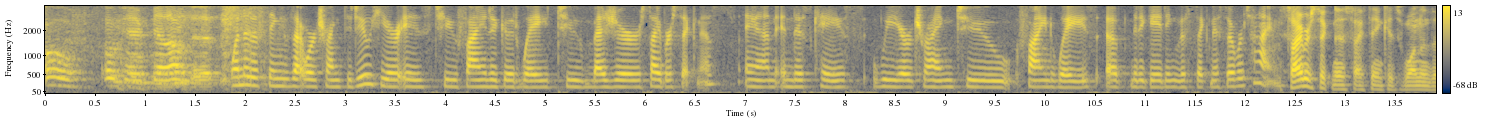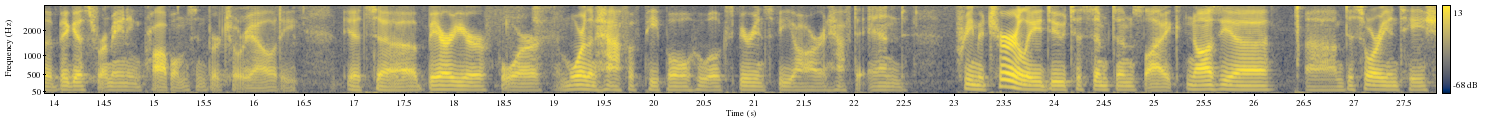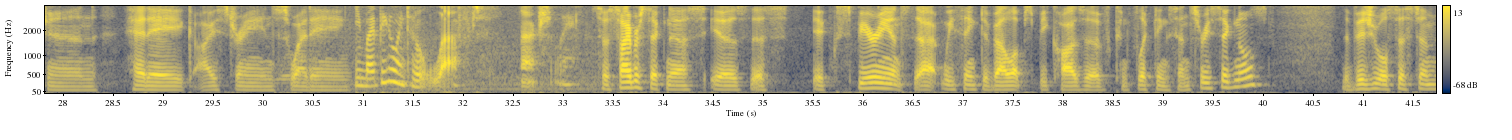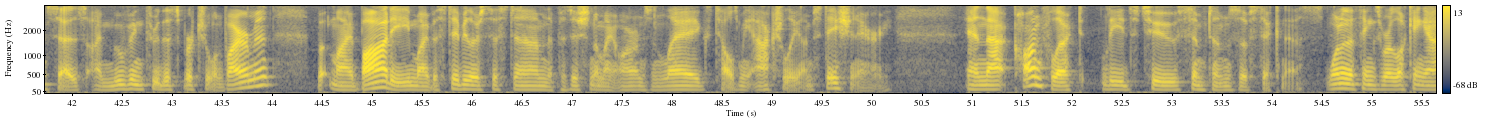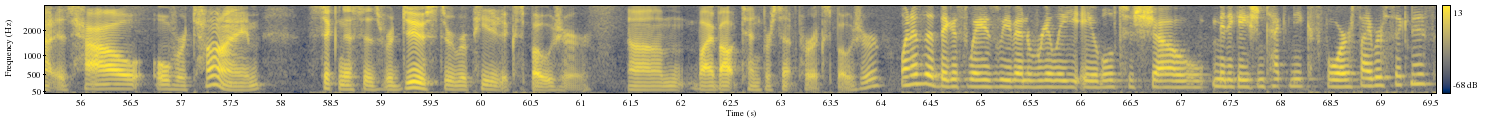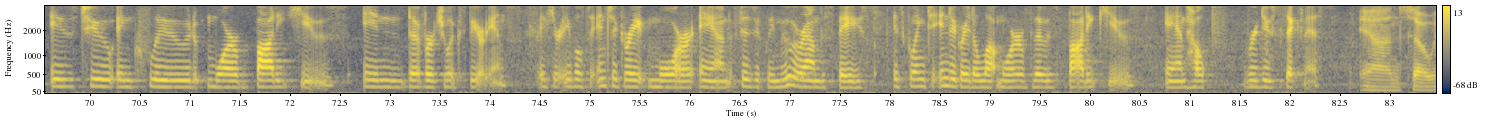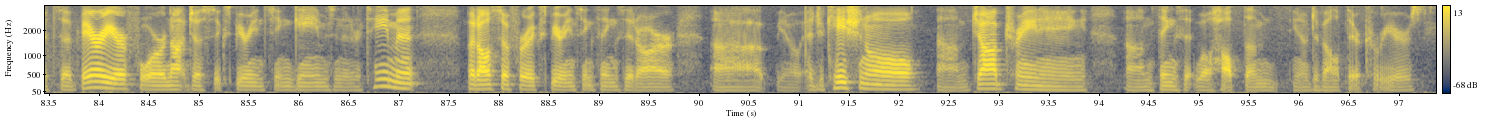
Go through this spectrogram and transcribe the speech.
Oh, okay. Yeah, that one did it. One of the things that we're trying to do here is to find a good way to measure cyber sickness. And in this case, we are trying to find ways of mitigating the sickness over time. Cyber sickness, I think, is one of the biggest remaining problems in virtual reality. It's a barrier for more than half of people who will experience VR and have to end prematurely due to symptoms like nausea, um, disorientation, headache, eye strain, sweating. You might be going to the left, actually. So cyber sickness is this experience that we think develops because of conflicting sensory signals. The visual system says, I'm moving through this virtual environment, but my body, my vestibular system, the position of my arms and legs tells me actually I'm stationary. And that conflict leads to symptoms of sickness. One of the things we're looking at is how, over time, sickness is reduced through repeated exposure um, by about 10% per exposure. One of the biggest ways we've been really able to show mitigation techniques for cyber sickness is to include more body cues in the virtual experience. If you're able to integrate more and physically move around the space, it's going to integrate a lot more of those body cues and help reduce sickness. And so it's a barrier for not just experiencing games and entertainment, but also for experiencing things that are uh, you know, educational, um, job training, um, things that will help them you know, develop their careers.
